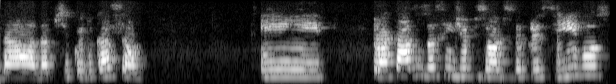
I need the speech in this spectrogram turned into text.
da, da psicoeducação. E para casos, assim, de episódios depressivos,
